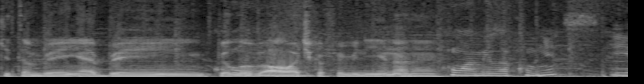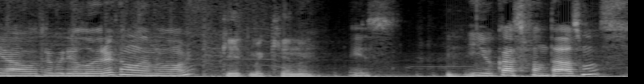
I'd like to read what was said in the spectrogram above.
que também é bem pela Com- ótica feminina, né? com a Mila Kunis e a outra guria loira, que eu não lembro o nome. Kate McKinnon. Isso. E o Caça Fantasmas.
